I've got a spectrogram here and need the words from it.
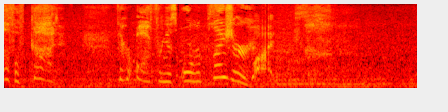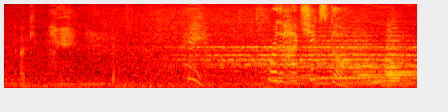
love of God, they're offering us oral pleasure. Why? Okay. Hey, where'd the hot chicks go?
